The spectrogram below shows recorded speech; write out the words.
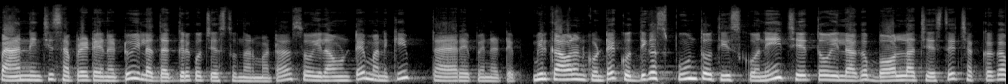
ప్యాన్ నుంచి సెపరేట్ అయినట్టు ఇలా దగ్గరకు వచ్చేస్తుంది అనమాట సో ఇలా ఉంటే మనకి తయారైపోయినట్టే. మీరు కావాలనుకుంటే కొద్దిగా స్పూన్తో తీసుకొని చేత్తో ఇలాగ బాల్లా చేస్తే చక్కగా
